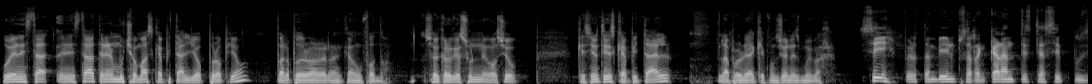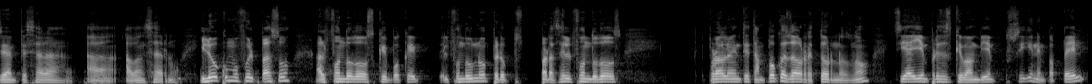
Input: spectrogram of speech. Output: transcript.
hubiera necesitado, tener mucho más capital yo propio para poder haber arrancado un fondo. O sea, creo que es un negocio que si no tienes capital, la probabilidad de que funcione es muy baja. Sí, pero también pues arrancar antes te hace pues ya empezar a, a avanzar, ¿no? Y luego, ¿cómo fue el paso al fondo 2? Que, ok, el fondo 1, pero pues para hacer el fondo 2 probablemente tampoco has dado retornos, ¿no? Si hay empresas que van bien, pues siguen en papel.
